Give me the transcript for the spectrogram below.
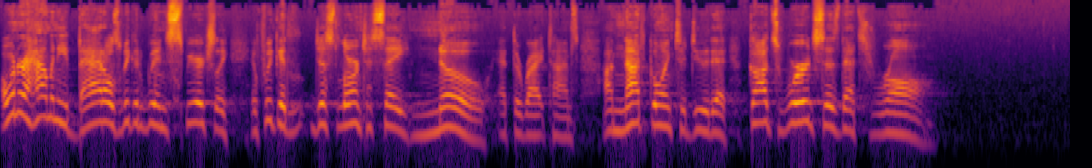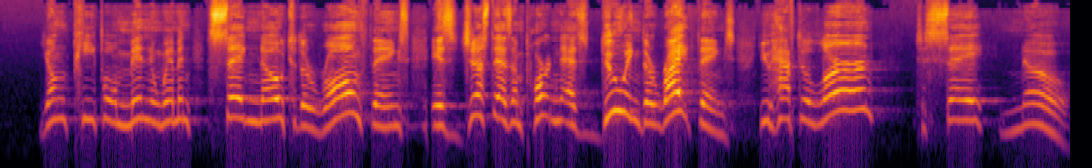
I wonder how many battles we could win spiritually if we could just learn to say no at the right times. I'm not going to do that. God's word says that's wrong. Young people, men and women, saying no to the wrong things is just as important as doing the right things. You have to learn to say no.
